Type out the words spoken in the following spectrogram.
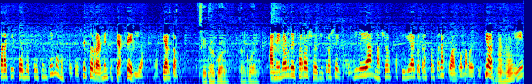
para que cuando presentemos nuestro proyecto realmente sea serio, ¿no es cierto? Sí, tal cual, tal cual. A menor desarrollo de mi proyecto, de mi idea, mayor posibilidad que otras personas puedan tomar decisiones, ¿sí?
